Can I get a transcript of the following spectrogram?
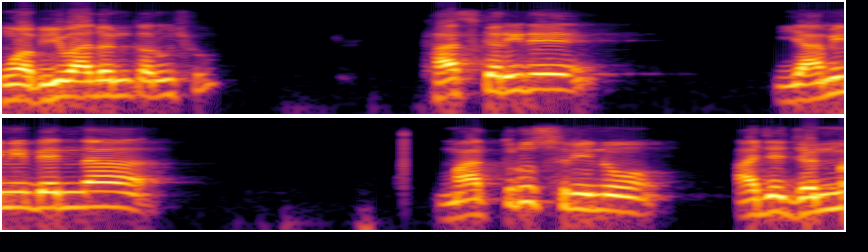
હું અભિવાદન કરું છું ખાસ કરીને યામિનીબેનના માતૃશ્રીનો આજે જન્મ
